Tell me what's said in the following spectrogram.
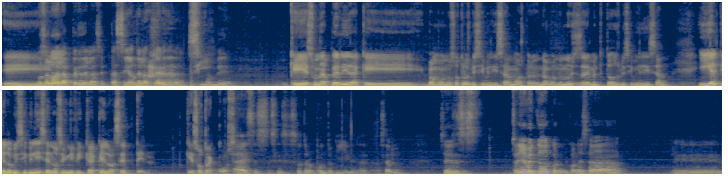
eh, No solo de la pérdida, la aceptación de la pérdida. sí. También. que es una pérdida que, vamos, nosotros visibilizamos, pero no, no necesariamente todos visibilizan. Y el que lo visibilice no significa que lo acepten, que es otra cosa. Ah, ese es, ese es otro punto que llegues a hacerlo. Sí, es- o sea, yo me quedo con, con esa eh,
